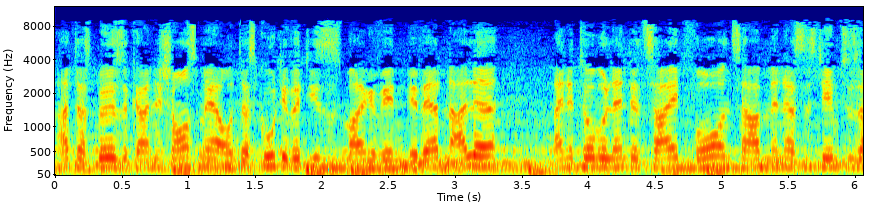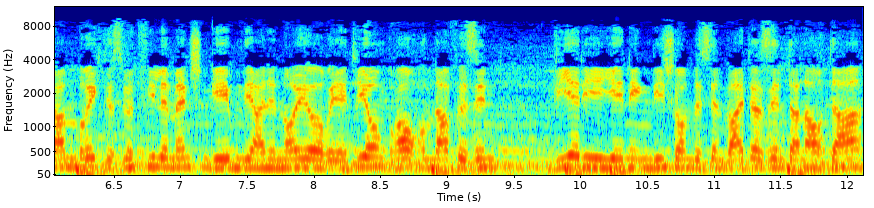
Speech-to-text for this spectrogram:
hat das Böse keine Chance mehr und das Gute wird dieses Mal gewinnen. Wir werden alle eine turbulente Zeit vor uns haben, wenn das System zusammenbricht. Es wird viele Menschen geben, die eine neue Orientierung brauchen. Dafür sind wir diejenigen, die schon ein bisschen weiter sind, dann auch da,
